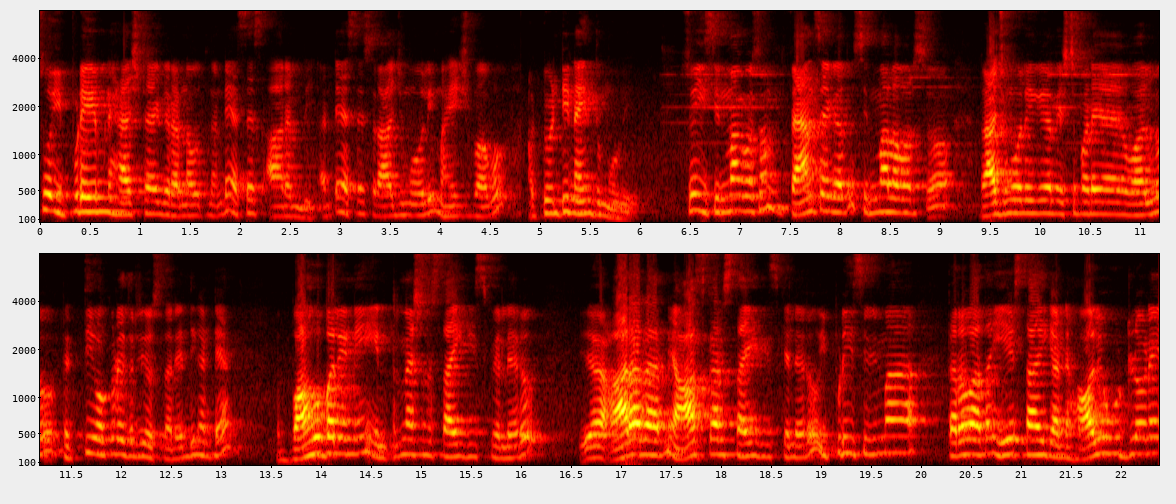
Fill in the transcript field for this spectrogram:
సో ఇప్పుడు ఏం హ్యాష్ ట్యాగ్ రన్ అవుతుందంటే ఎస్ఎస్ఆర్ఎంబి అంటే SS Rajamouli Mahesh Babu twenty ninth movie. So ఈ సినిమా కోసం ఫ్యాన్సే కాదు సినిమా లవర్స్ రాజమౌళి గారిని ఇష్టపడే వాళ్ళు ప్రతి ఒక్కరు ఎదురు చూస్తారు ఎందుకంటే బాహుబలిని ఇంటర్నేషనల్ స్థాయికి తీసుకెళ్ళారు ఆర్ఆర్ఆర్ని ఆస్కార్ స్థాయికి తీసుకెళ్ళారు. ఇప్పుడు ఈ సినిమా తర్వాత ఏ స్థాయికి అంటే హాలీవుడ్లోనే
